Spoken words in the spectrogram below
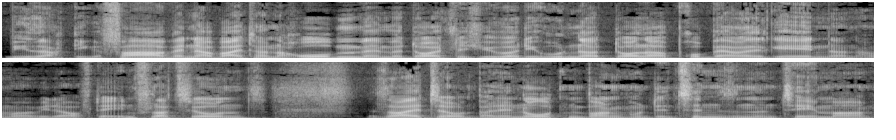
Wie gesagt, die Gefahr, wenn er weiter nach oben, wenn wir deutlich über die 100 Dollar pro Barrel gehen, dann haben wir wieder auf der Inflationsseite und bei den Notenbanken und den Zinsen ein Thema.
